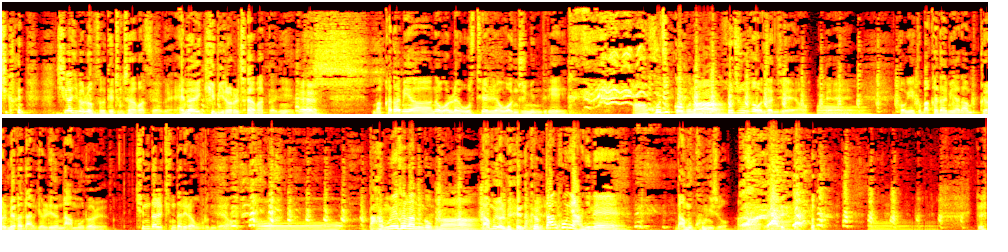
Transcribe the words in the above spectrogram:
시간 시간이 별로 없어서 대충 찾아봤어요. 그 NIQ 미러를 찾아봤더니 마카다미아는 원래 오스트레일리아 원주민들이 아, 호주 거구나. 호주가 원산지예요. 네. 거기에 그 마카다미아 나무, 그 열매가 나- 열리는 나무를 킨달킨달이라고 부른대요. 오, 나무에서 나는 거구나. 나무 열매 나무 그럼 열매. 땅콩이 아니네. 나무콩이죠. 아, 그래?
